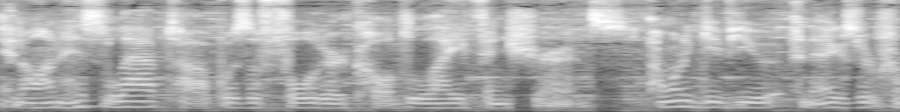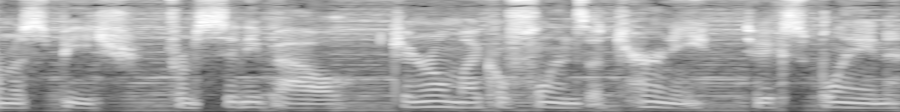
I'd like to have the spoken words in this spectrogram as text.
And on his laptop was a folder called Life Insurance. I want to give you an excerpt from a speech from Sidney Powell, General Michael Flynn's attorney, to explain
